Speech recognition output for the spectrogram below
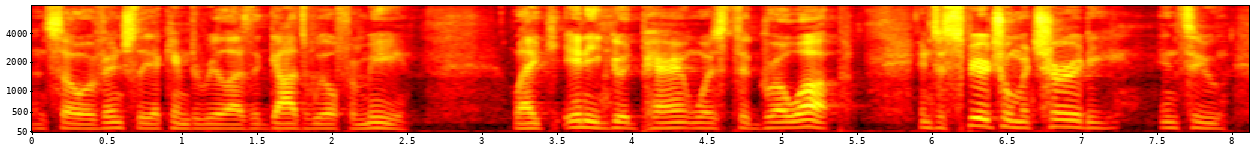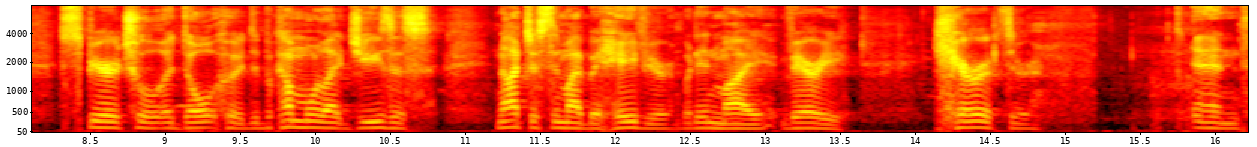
and so eventually I came to realize that God's will for me, like any good parent, was to grow up into spiritual maturity, into spiritual adulthood, to become more like Jesus not just in my behavior, but in my very character. And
